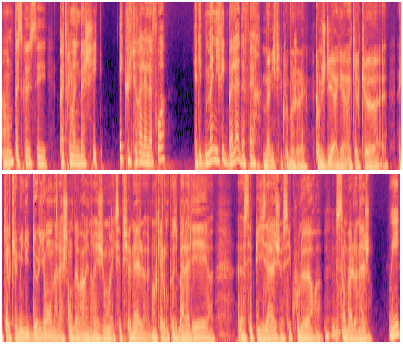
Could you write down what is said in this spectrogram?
hein, parce que c'est patrimoine bachique et culturel à la fois. Il y a des magnifiques balades à faire. magnifique le Beaujolais. Comme je dis, à, à quelques à quelques minutes de Lyon, on a la chance d'avoir une région exceptionnelle dans laquelle on peut se balader, euh, ses paysages, ses couleurs, son vallonnage, Oui,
